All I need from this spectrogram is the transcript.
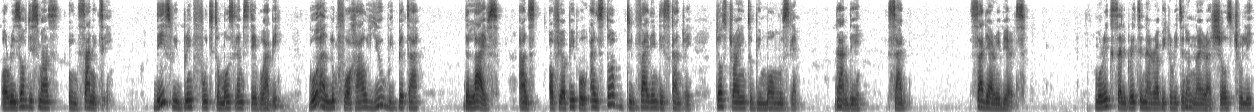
or resolve this man's insanity. This will bring food to Muslims' table, Abi. Go and look for how you will better the lives and of your people and stop dividing this country just trying to be more Muslim than the Saudi Arabians. MURIC celebrating Arabic written on Naira shows truly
